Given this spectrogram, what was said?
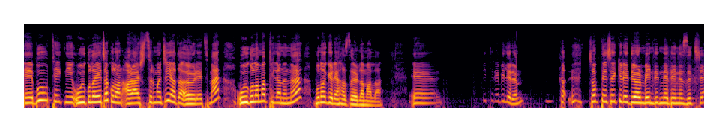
e, bu tekniği uygulayacak olan araştırmacı ya da öğretmen uygulama planını buna göre hazırlamalı. E, bitirebilirim. Çok teşekkür ediyorum beni dinlediğiniz için.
